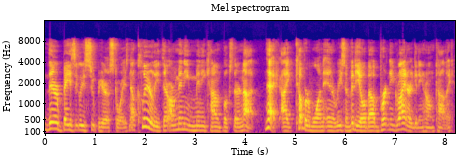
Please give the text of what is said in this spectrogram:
they're basically superhero stories. Now, clearly, there are many, many comic books that are not. Heck, I covered one in a recent video about Brittney Griner getting her own comic.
